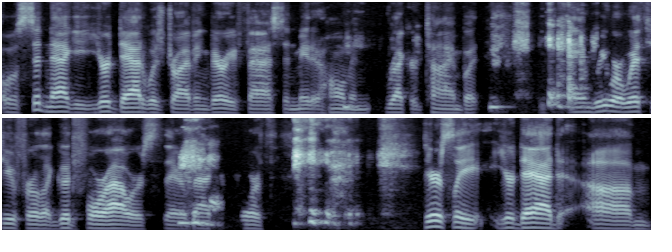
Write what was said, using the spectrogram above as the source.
well, Sid Nagy, your dad was driving very fast and made it home in record time, but yeah. and we were with you for like good four hours there back and forth. Seriously, your dad, um,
